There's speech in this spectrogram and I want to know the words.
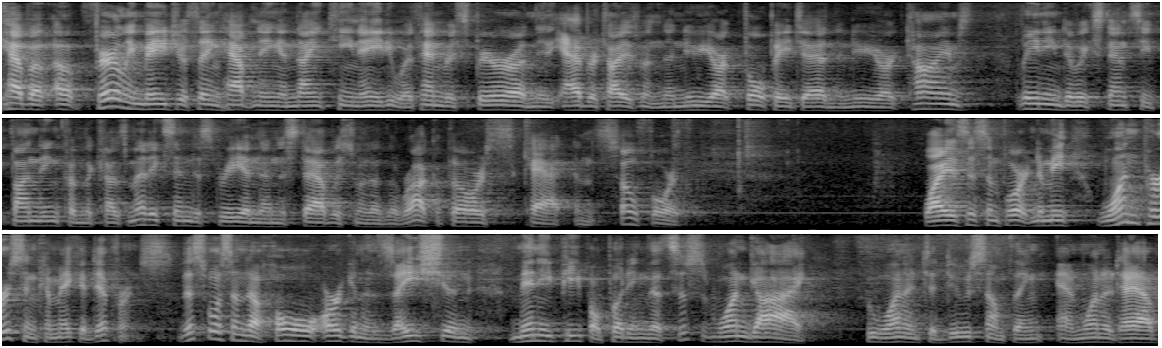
have a, a, fairly major thing happening in 1980 with Henry Spira and the advertisement in the New York full page ad in the New York Times leading to extensive funding from the cosmetics industry and then establishment of the Rockefellers, CAAT, and so forth. Why is this important to me? One person can make a difference. This wasn't a whole organization, many people putting this. This is one guy who wanted to do something and wanted to have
